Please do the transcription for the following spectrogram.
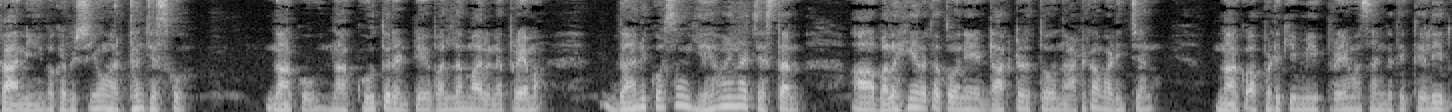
కానీ ఒక విషయం అర్థం చేసుకో. నాకు నా కూతురంటే వల్లమాలిన ప్రేమ. దానికోసం ఏమైనా చేస్తాను. ఆ బలహీనతతోనే డాక్టర్తో నాటకం వాడించాను నాకు అప్పటికి మీ ప్రేమ సంగతి తెలియదు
